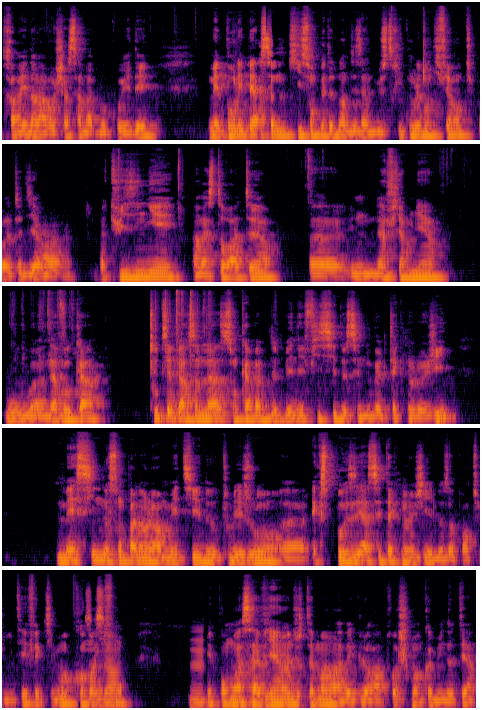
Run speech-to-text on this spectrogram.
travailler dans la recherche, ça m'a beaucoup aidé. Mais pour les personnes qui sont peut-être dans des industries complètement différentes, tu pourrais te dire un, cuisinier, un restaurateur, euh, une infirmière ou un avocat, toutes ces personnes-là sont capables de bénéficier de ces nouvelles technologies. Mais s'ils ne sont pas dans leur métier de tous les jours exposés à ces technologies et aux opportunités, effectivement, comment ils font? Mm. Et pour moi, ça vient justement avec le rapprochement communautaire.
